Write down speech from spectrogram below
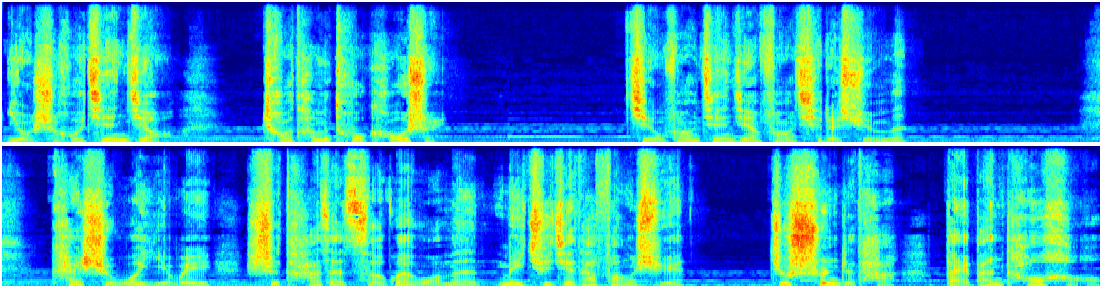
有时候尖叫，朝他们吐口水。警方渐渐放弃了询问。开始我以为是他在责怪我们没去接他放学。就顺着他百般讨好，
